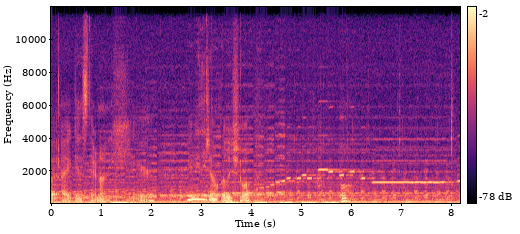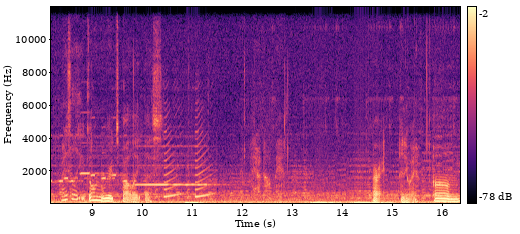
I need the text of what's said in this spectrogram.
But I guess they're not here. Maybe they don't really show up. Oh. Why does it let you go in a weird spot like this? I don't know, man. Alright, anyway. Um.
